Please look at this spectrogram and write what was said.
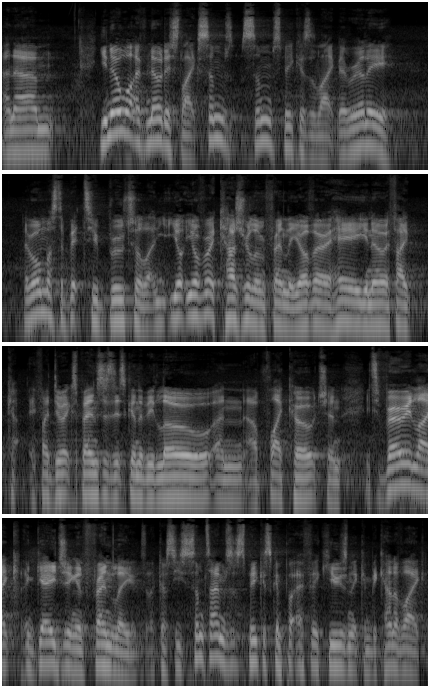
and um, you know what I've noticed? Like some some speakers are like they're really they're almost a bit too brutal. And you're, you're, very casual and friendly. You're very, hey, you know, if I if I do expenses, it's going to be low, and I'll fly coach, and it's very like engaging and friendly. Because see, sometimes speakers can put FAQs, and it can be kind of like,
